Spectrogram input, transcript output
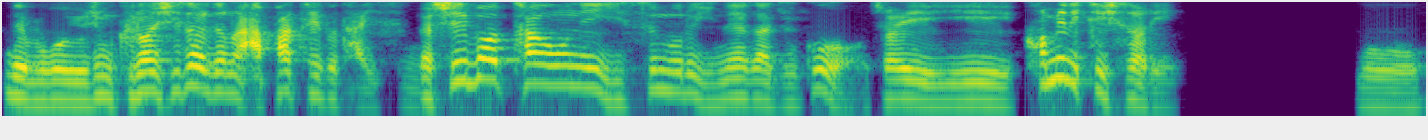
근데 뭐 요즘 그런 시설들은 아파트에도 다 있습니다. 그러니까 실버타운이 있음으로 인해 가지고 저희 이 커뮤니티 시설이 뭐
